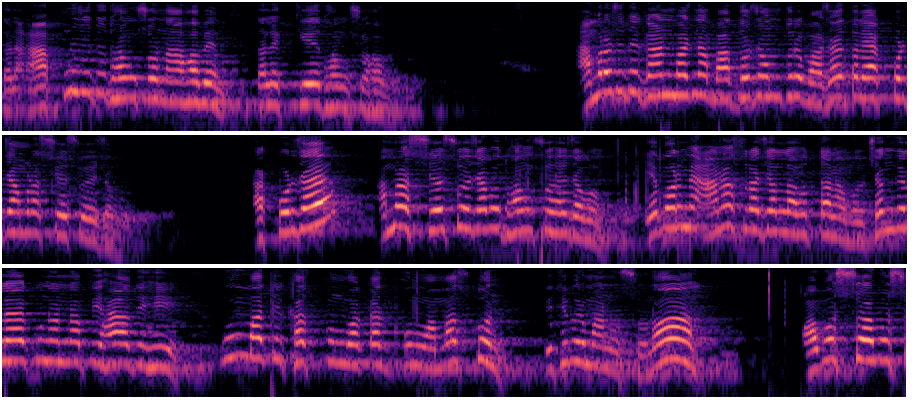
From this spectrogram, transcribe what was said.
তাহলে আপনি যদি ধ্বংস না হবেন তাহলে কে ধ্বংস হবে। আমরা যদি গান বাজনা বাদ্যযন্ত্র বাজাই, তাহলে এক পর্যায়ে আমরা শেষ হয়ে যাব। এক পর্যায়ে আমরা শেষ হয়ে যাব, ধ্বংস হয়ে যাব। এবার মে আনাস রাজাল্লাহ তালা বলছেন উম্মাতি খাসপুন ওয়া কাদপুন ওয়া মাসকুন। পৃথিবীর মানুষ শোনম অবশ্য অবশ্য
